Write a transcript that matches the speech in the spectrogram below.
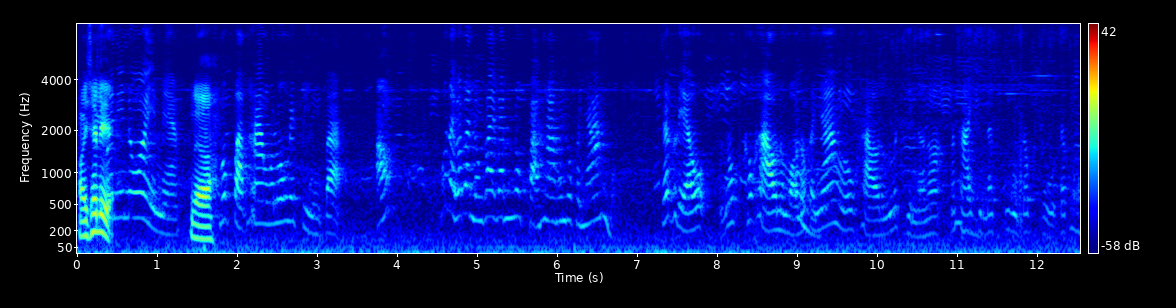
หอยเฉลี่หอยน้อยๆแหม่เหรอ นกปากห้างมาลงในปีนี้ป่ะเมื่อไหร่ว่าบ้านหนองไร่บ้านนกปางห้างมันนกกระย่างบ่จักเหลียวนกขาวๆน่ะบอกนกกระย่างนกขาวน่ะมันไม่กินแล้วเนาะมันหากินแตะกุ้งแตะปูแตะปู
